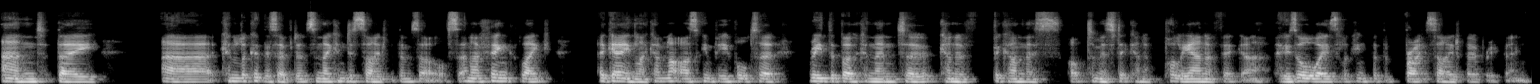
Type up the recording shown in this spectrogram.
and they uh, can look at this evidence and they can decide for themselves. And i think like again, like I'm not asking people to read the book and then to kind of become this optimistic kind of Pollyanna figure who's always looking for the bright side of everything,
